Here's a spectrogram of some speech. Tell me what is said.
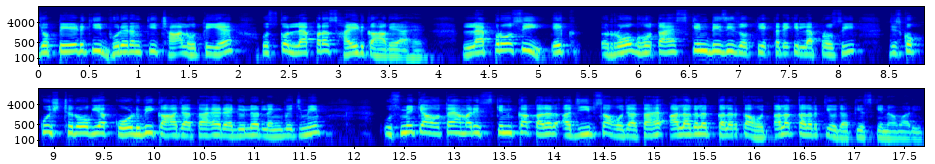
जो पेड़ की भूरे रंग की छाल होती है, उसको लेप्रस हाइड कहा गया है। लेप्रोसी एक रोग होता है स्किन डिज़ीज़ होती है, एक तरह की लेप्रोसी जिसको कुष्ठ रोग या कोड भी कहा जाता है रेगुलर लैंग्वेज में। उसमें क्या होता है, हमारी स्किन का कलर अजीब सा हो जाता है अलग अलग कलर का हो, अलग कलर की हो जाती है स्किन हमारी।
